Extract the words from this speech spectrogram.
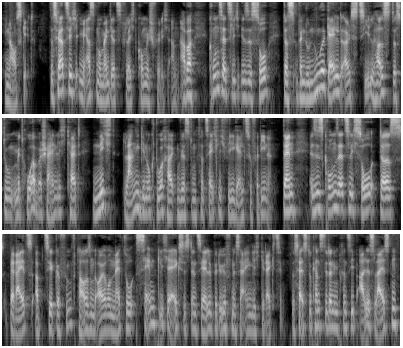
hinausgeht. Das hört sich im ersten Moment jetzt vielleicht komisch für dich an, aber grundsätzlich ist es so, dass wenn du nur Geld als Ziel hast, dass du mit hoher Wahrscheinlichkeit nicht lange genug durchhalten wirst, um tatsächlich viel Geld zu verdienen. Denn es ist grundsätzlich so, dass bereits ab circa 5000 Euro netto sämtliche existenzielle Bedürfnisse eigentlich gedeckt sind. Das heißt, du kannst dir dann im Prinzip alles leisten,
